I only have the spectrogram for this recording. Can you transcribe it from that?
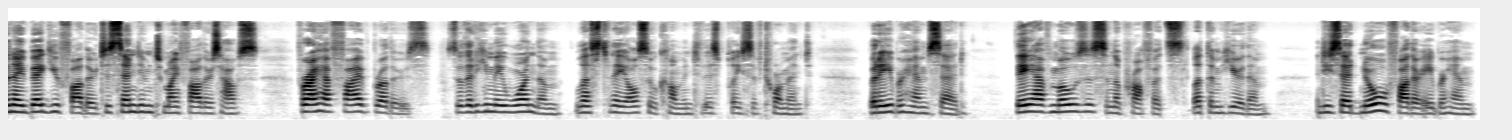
Then I beg you, father, to send him to my father's house, for I have five brothers, so that he may warn them, lest they also come into this place of torment. But Abraham said, They have Moses and the prophets, let them hear them. And he said, No, father Abraham,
